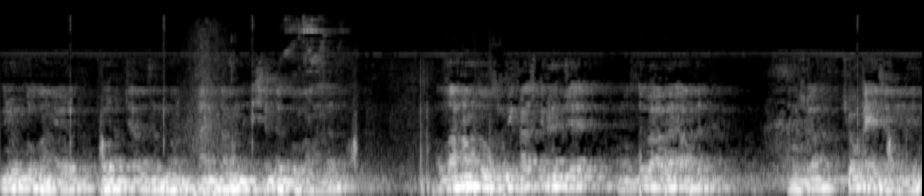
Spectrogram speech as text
ürün kullanıyorum. For Gentleman. Aynı zamanda eşim de kullandı. Allah hamdolsun birkaç gün önce mutlu bir haber aldık. Yani şu an çok heyecanlıyım.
